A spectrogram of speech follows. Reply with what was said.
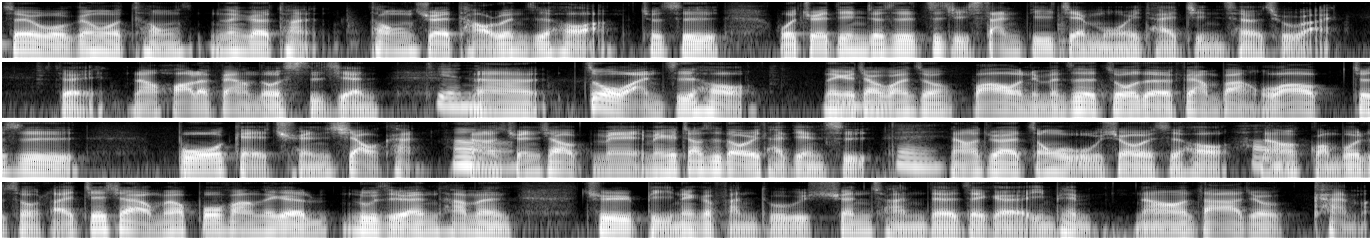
所以我跟我同那个团同学讨论之后啊，就是我决定就是自己三 D 建模一台警车出来。对，然后花了非常多时间。天哪！那做完之后，那个教官说：“哇哦，你们这做的非常棒！我要就是播给全校看。然后全校每每个教室都有一台电视。对。然后就在中午午休的时候，然后广播就说：来，接下来我们要播放那个陆子渊他们去比那个反毒宣传的这个影片。然后大家就看嘛，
